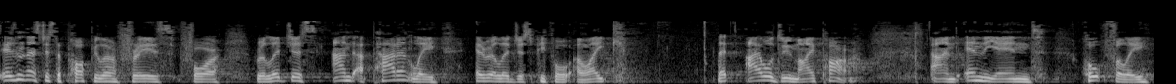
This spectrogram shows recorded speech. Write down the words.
isn't this just a popular phrase for religious and apparently irreligious people alike? That I will do my part, and in the end, hopefully,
